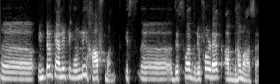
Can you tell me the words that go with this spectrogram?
uh, intercalating only half month. Uh, this was referred as Ardhamasa.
